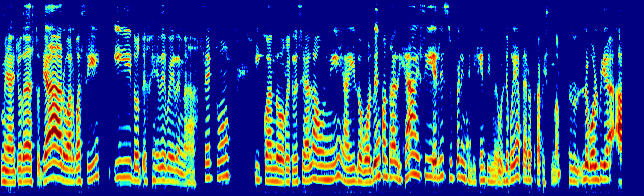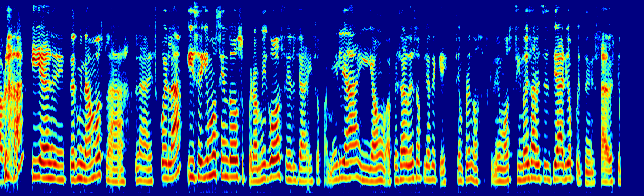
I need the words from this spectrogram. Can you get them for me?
me ayuda a estudiar o algo así y lo dejé de ver en la seco y cuando regresé a la uni, ahí lo volví a encontrar, dije, ay, sí, él es súper inteligente y me, le voy a hablar otra vez, ¿no? Le volví a hablar y eh, terminamos la, la, escuela y seguimos siendo súper amigos, él ya hizo familia y aún, a pesar de eso, fíjate que siempre nos escribimos, si no es a veces diario, pues cada vez que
